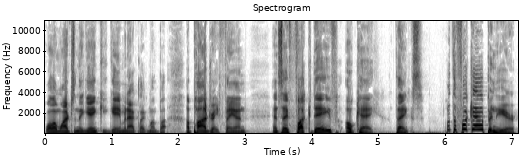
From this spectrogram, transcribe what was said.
while I'm watching the Yankee game and act like I'm a Padre fan and say, fuck Dave. Okay, thanks. What the fuck happened here?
